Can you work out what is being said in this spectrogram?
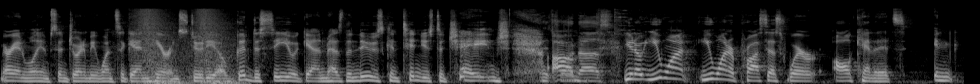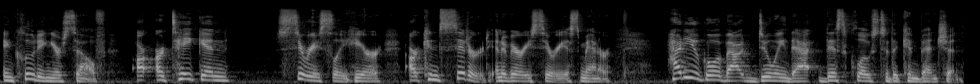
Marianne Williamson joining me once again here in studio. Good to see you again as the news continues to change. It sure um, does. You know, you want you want a process where all candidates, in, including yourself, are, are taken seriously here are considered in a very serious manner. How do you go about doing that this close to the convention?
